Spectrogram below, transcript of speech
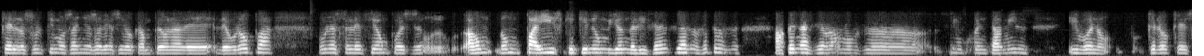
que en los últimos años había sido campeona de, de Europa, una selección pues a un, a un país que tiene un millón de licencias, nosotros apenas llevamos uh, 50.000 y bueno, creo que es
